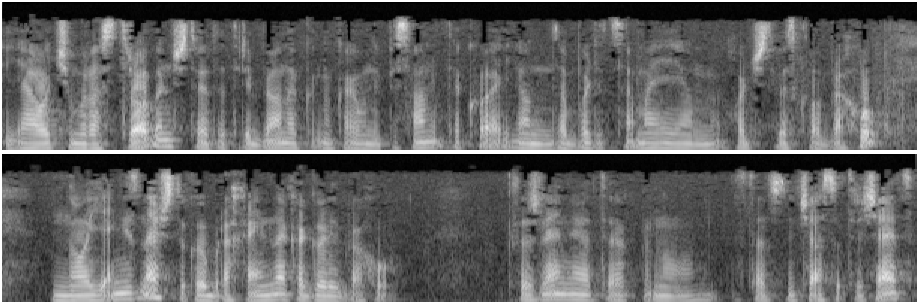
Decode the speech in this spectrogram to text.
я очень растроган, что этот ребенок, ну, как бы написал мне такое, и он заботится о моей, он хочет, чтобы я сказал браху. Но я не знаю, что такое браха, я не знаю, как говорить браху. К сожалению, это, ну, достаточно часто встречается.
